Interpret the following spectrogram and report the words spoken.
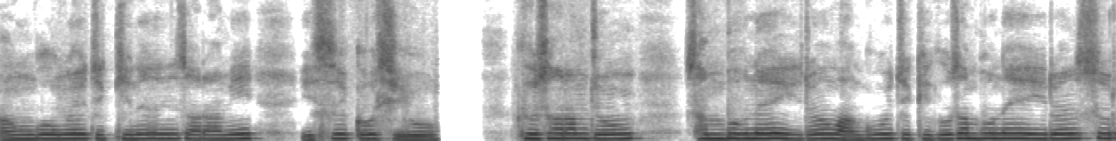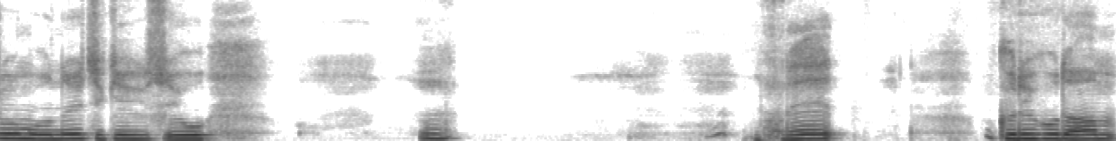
왕궁을 지키는 사람이 있을 것이요. 그 사람 중 3분의 1은 왕궁을 지키고 3분의 1은 수루문을 지킬시오. 음, 네, 그리고 남,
